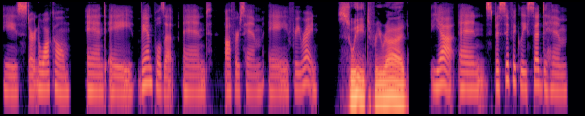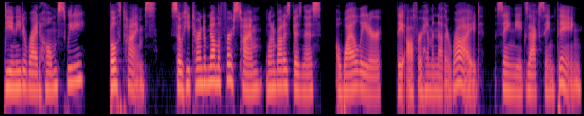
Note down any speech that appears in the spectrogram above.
he's starting to walk home and a van pulls up and offers him a free ride Sweet, free ride. Yeah and specifically said to him do you need a ride home sweetie? Both times. So he turned him down the first time went about his business. A while later they offer him another ride saying the exact same thing.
